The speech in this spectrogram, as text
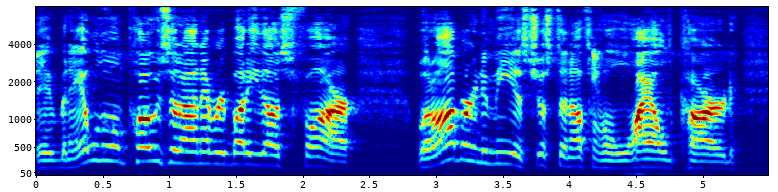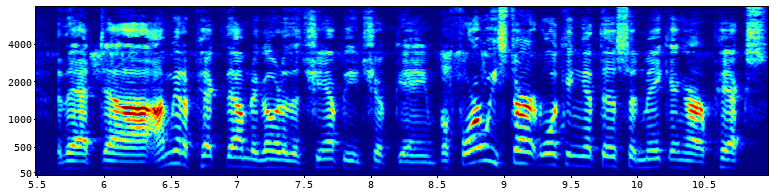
They've been able to impose it on everybody thus far. But Auburn to me is just enough of a wild card that uh, I'm going to pick them to go to the championship game. Before we start looking at this and making our picks,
